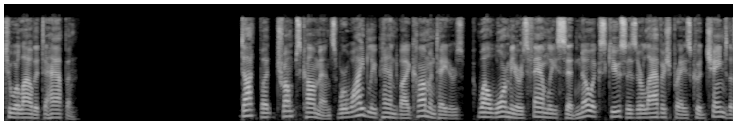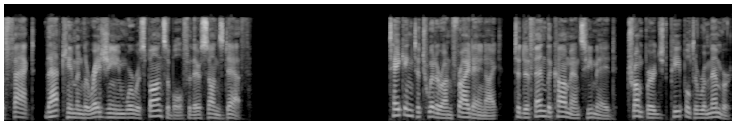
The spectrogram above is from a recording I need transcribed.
to allow it to happen. But Trump's comments were widely panned by commentators, while Warmbier's family said no excuses or lavish praise could change the fact that Kim and the regime were responsible for their son's death. Taking to Twitter on Friday night to defend the comments he made, Trump urged people to remember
